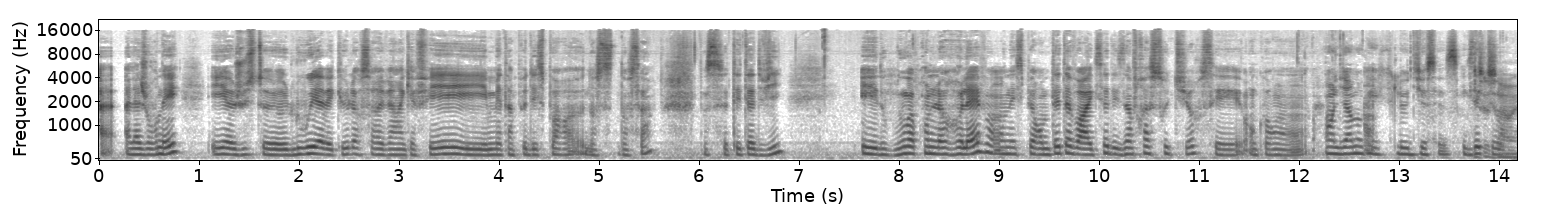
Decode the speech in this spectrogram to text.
à, la journée et juste louer avec eux, leur servir un café et mettre un peu d'espoir dans, dans ça, dans cet état de vie. Et donc nous, on va prendre leur relève en espérant peut-être avoir accès à des infrastructures. C'est encore en, lien donc, avec le diocèse. Exactement. Ça,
